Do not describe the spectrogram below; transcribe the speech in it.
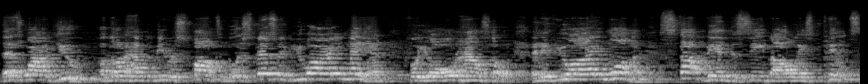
That's why you are going to have to be responsible, especially if you are a man, for your own household. And if you are a woman, stop being deceived by all these pimps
